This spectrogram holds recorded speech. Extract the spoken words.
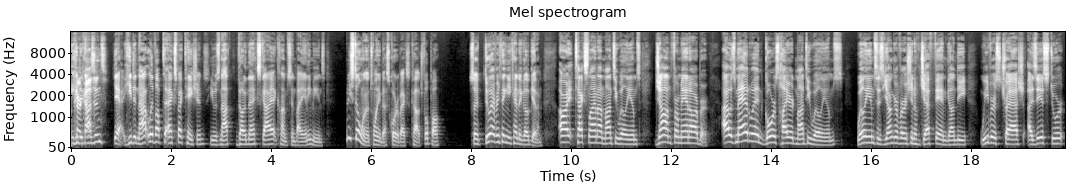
Kirk did not- Cousins? yeah, he did not live up to expectations. He was not the next guy at Clemson by any means, but he's still one of the 20 best quarterbacks in college football. So do everything you can to go get him. All right, text line on Monty Williams. John from Ann Arbor. I was mad when Gores hired Monty Williams. Williams is younger version of Jeff Van Gundy. Weaver's trash. Isaiah Stewart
